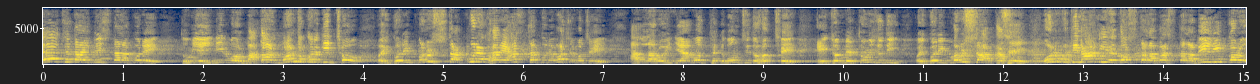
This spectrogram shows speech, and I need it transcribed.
হয়েছে তাই বিশতলা করে তুমি এই নির্মল বাতাস বন্ধ করে দিচ্ছ। ওই গরিব মানুষটা কুড়ে ঘরে আস্থা করে বসে বসে আল্লাহর ওই নিয়ামত থেকে বঞ্চিত হচ্ছে। এই জন্য তুমি যদি ওই গরিব মানুষটার কাছে অনুমতি না নিয়ে দশতলা, পাঁচতলা বিল্ডিং করো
